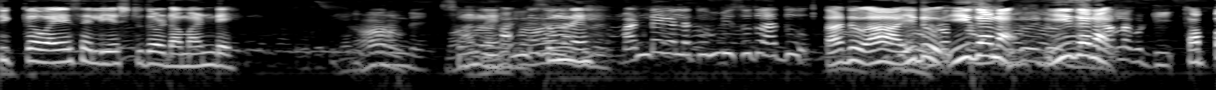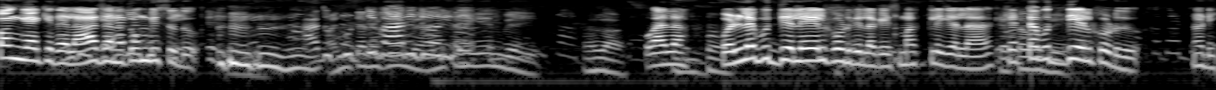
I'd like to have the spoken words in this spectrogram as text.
ಚಿಕ್ಕ ವಯಸ್ಸಲ್ಲಿ ಎಷ್ಟು ದೊಡ್ಡ ಮಂಡೆ? ಸುಮ್ನೆ ಸುಮ್ನೆ. ಮಂಡೆಗೆಲ್ಲ ತುಂಬಿಸುದು ಅದು. ಅದು ಆ ಇದು ಈ ಜನ ಈ ಜನ. ಕಪ್ಪಂಗಿ ಹಾಕಿದಲ್ಲ ಆ ಜನ ತುಂಬಿಸುದು. ಅದು ಪುಟ್ಟಿ ಬಾರಿ ಜೋರಿದೆ. ಅಲ್ಲ. ಒಳ್ಳೆ ಬುದ್ಧಿಯೆಲ್ಲ ಹೇಳ್ಕೊಡುದಿಲ್ಲ ಗೈಸ್ ಮಕ್ಳಿಗೆಲ್ಲ. ಕೆಟ್ಟ ಬುದ್ಧಿ ಹೇಳ್ಕೊಡುದು. ನೋಡಿ.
